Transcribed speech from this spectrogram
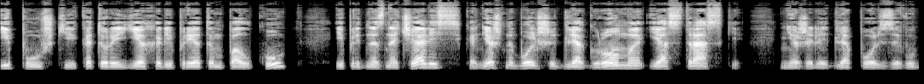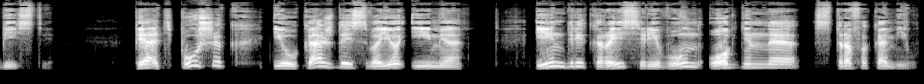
и пушки, которые ехали при этом полку и предназначались, конечно, больше для грома и остраски, нежели для пользы в убийстве. Пять пушек, и у каждой свое имя, Индрик, Рысь, Ревун, Огненная, Строфокамил.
